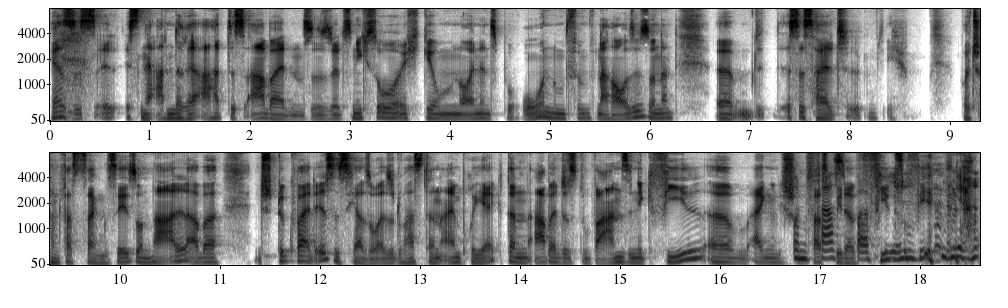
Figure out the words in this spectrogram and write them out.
Ja, es ist, ist eine andere Art des Arbeitens. Es ist jetzt nicht so, ich gehe um neun ins Büro und um fünf nach Hause, sondern äh, es ist halt, ich wollte schon fast sagen saisonal, aber ein Stück weit ist es ja so. Also du hast dann ein Projekt, dann arbeitest du wahnsinnig viel, äh, eigentlich schon Unfassbar fast wieder viel, viel. zu viel. Ja.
